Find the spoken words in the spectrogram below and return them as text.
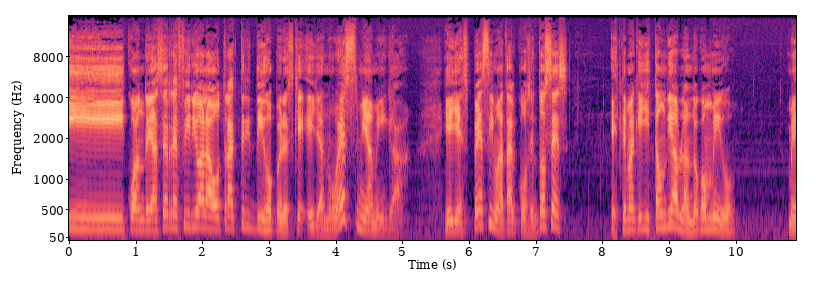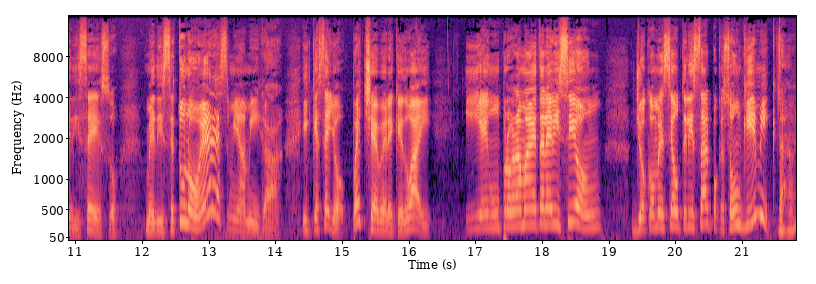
Y cuando ella se refirió a la otra actriz dijo, pero es que ella no es mi amiga. Y ella es pésima tal cosa. Entonces, este maquillista un día hablando conmigo, me dice eso. Me dice, tú no eres mi amiga. Y qué sé yo, pues chévere, quedó ahí. Y en un programa de televisión, yo comencé a utilizar, porque eso es un gimmick. Ajá.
